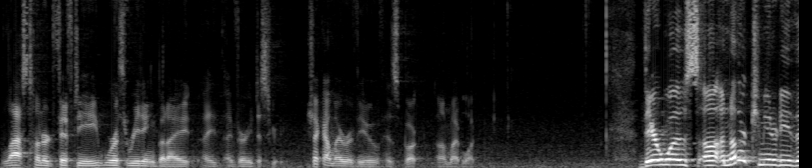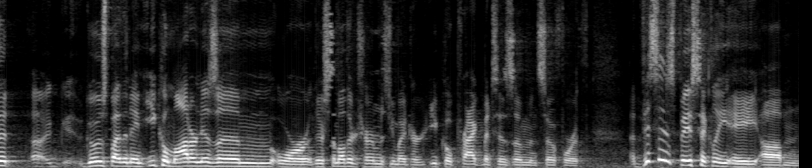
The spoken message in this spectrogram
Last 150, worth reading, but I, I, I very disagree. Check out my review of his book on my blog. There was uh, another community that uh, goes by the name eco-modernism, or there's some other terms you might hear, eco-pragmatism and so forth. This is basically a, um,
